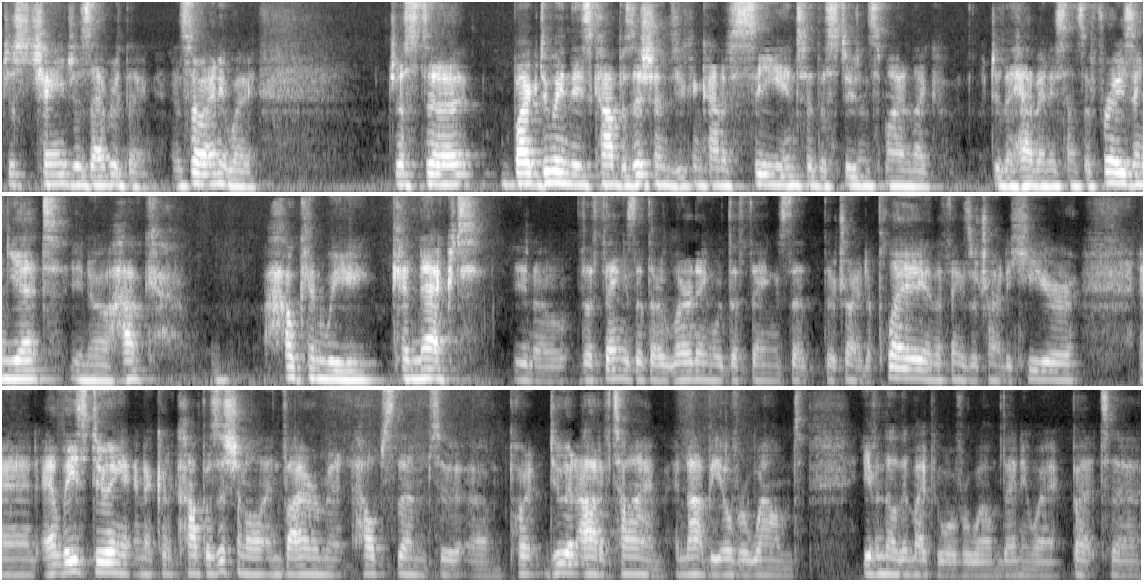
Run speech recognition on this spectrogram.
just changes everything. And so anyway just uh, by doing these compositions you can kind of see into the student's mind like do they have any sense of phrasing yet? You know how how can we connect you know the things that they're learning with the things that they're trying to play and the things they're trying to hear and at least doing it in a compositional environment helps them to um, put do it out of time and not be overwhelmed even though they might be overwhelmed anyway. But uh,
